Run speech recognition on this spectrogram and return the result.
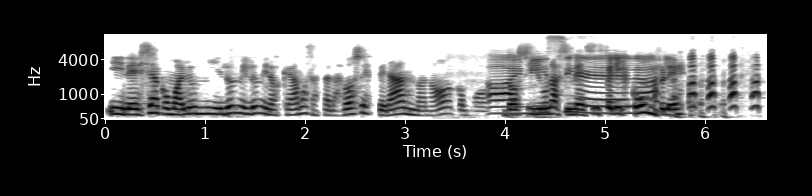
y le decía como a Lumi, Lumi, Lumi, nos quedamos hasta las 12 esperando, ¿no? Como Ay, 2 y 1, así me decís feliz cumple.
